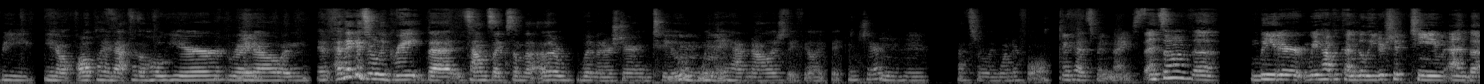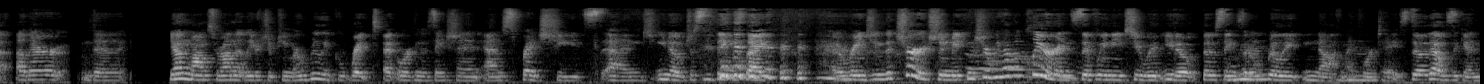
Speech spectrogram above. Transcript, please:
be you know all planned out for the whole year. You know, and, and I think it's really great that it sounds like some of the other women are sharing too. When Mhm. they have knowledge, they feel like they can share. hmm That's really wonderful. It has been nice, and some of the leader we have a kind of the leadership team, and the other the young moms who are on that leadership team are really great at organization and spreadsheets, and you know just things like arranging the church and making sure we have a clearance if we need to, and you know those things that are Mhm. really not my Mhm. forte. So that was again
